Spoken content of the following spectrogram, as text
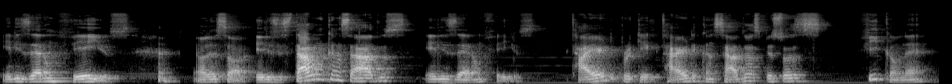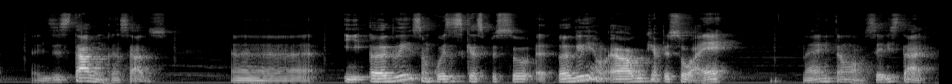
Eles eram feios. Olha só, eles estavam cansados, eles eram feios. Tired, porque tired, cansado, as pessoas ficam, né? Eles estavam cansados. Uh, e ugly são coisas que as pessoas... Ugly é algo que a pessoa é, né? Então, ó, ser estar.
